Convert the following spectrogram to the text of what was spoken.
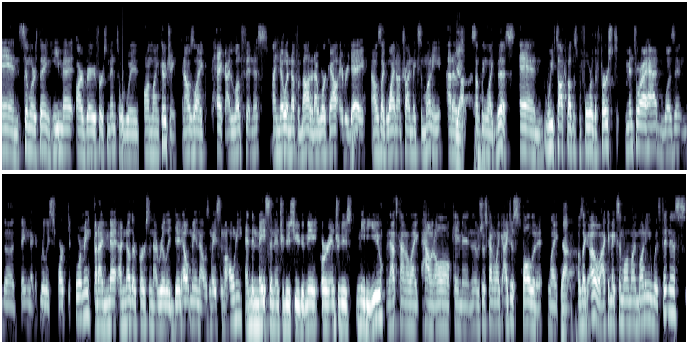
And similar thing, he met our very first mentor with online coaching. And I was like, heck, I love fitness. I know enough about it. I work out every day. I was like, why not try and make some money out of yeah. something like this? And we've talked about this before. The first mentor I had wasn't the thing that really sparked it for me, but I met another person that really did help me, and that was Mason Mahoney. And then Mason introduced you to me or introduced me to you. And that's kind of like how it all came in. It was just kind of like I just followed it. Like yeah. I was like, oh, I can make some online money with fitness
